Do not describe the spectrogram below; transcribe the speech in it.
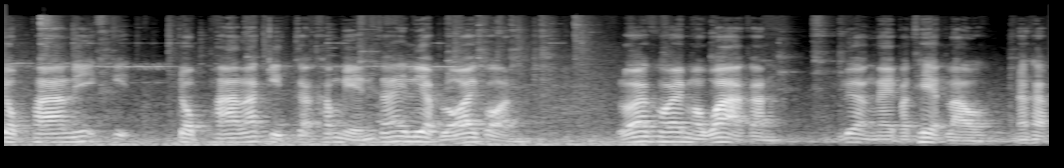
จบภารกิจจบภารกิจกับเขมรก็ให้เรียบร้อยก่อน ร้วค่อยมาว่ากันเรื่องในประเทศเรานะครับ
